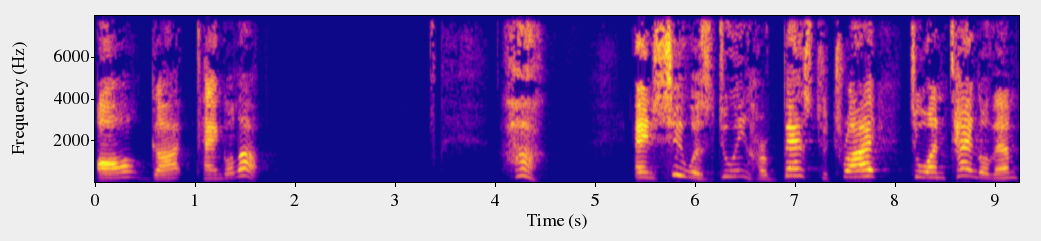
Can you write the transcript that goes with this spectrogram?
all got tangled up. Huh. And she was doing her best to try to untangle them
